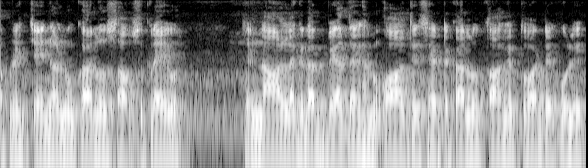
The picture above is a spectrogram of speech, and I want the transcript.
ਆਪਣੇ ਚੈਨਲ ਨੂੰ ਕਰ ਲਓ ਸਬਸਕ੍ਰਾਈਬ ਤੇ ਨਾਲ ਲੱਗਦਾ ਬੈਲ ਦਾ ਸਾਨੂੰ ਆਲ ਤੇ ਸੈੱਟ ਕਰ ਲਓ ਤਾਂ ਕਿ ਤੁਹਾਡੇ ਕੋਲੇ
